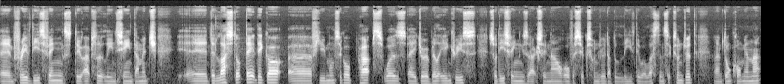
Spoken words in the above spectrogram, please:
Um, three of these things do absolutely insane damage uh, the last update they got uh, a few months ago, perhaps, was a durability increase. So these things are actually now over 600. I believe they were less than 600. Um, don't quote me on that.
